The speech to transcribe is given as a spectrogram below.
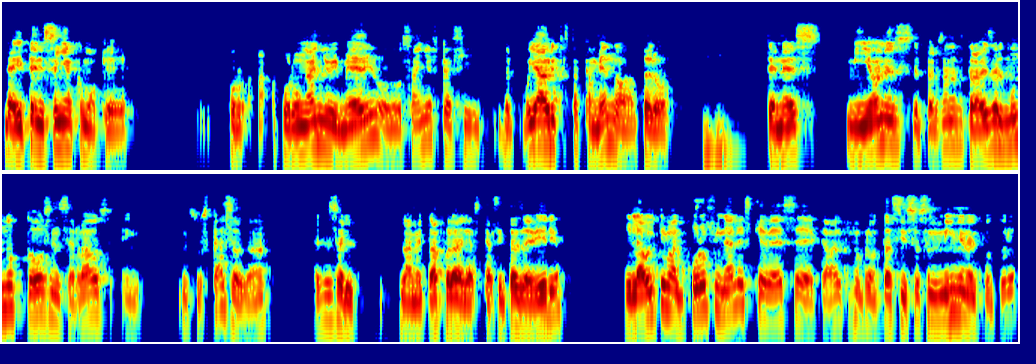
De ahí te enseña como que por, por, un año y medio o dos años casi, ya ahorita está cambiando, pero tenés millones de personas a través del mundo, todos encerrados en, en sus casas, ¿verdad? Esa es el, la metáfora de las casitas de vidrio. Y la última, el puro final es que ves, eh, cabal, como preguntas si sos un niño en el futuro,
